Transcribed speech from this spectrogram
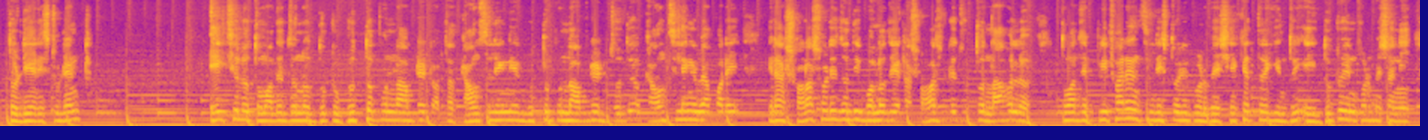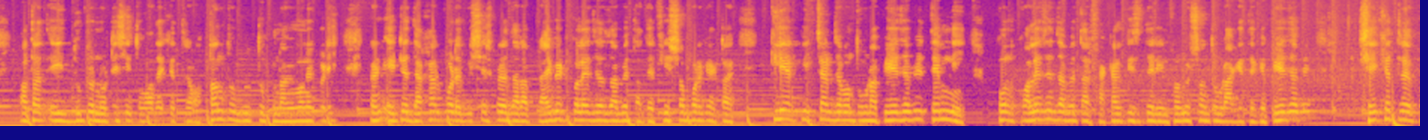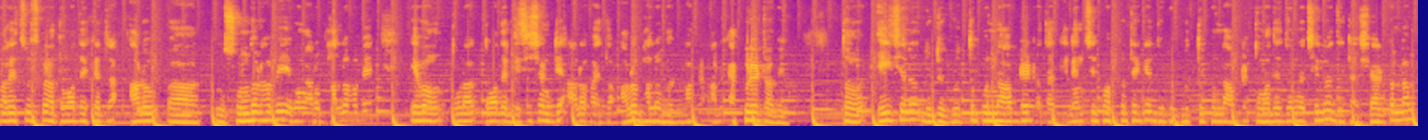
তো ডিয়ার স্টুডেন্ট এই ছিল তোমাদের জন্য দুটো গুরুত্বপূর্ণ আপডেট অর্থাৎ কাউন্সিলিং নিয়ে গুরুত্বপূর্ণ আপডেট যদিও কাউন্সিলিং এর ব্যাপারে এরা সরাসরি যদি বলো যে এটা সরাসরি যুক্ত না হলেও তোমার যে প্রিফারেন্স লিস্ট তৈরি করবে, সেক্ষেত্রে কিন্তু এই দুটো ইনফরমেশনই অর্থাৎ এই দুটো নোটিশই তোমাদের ক্ষেত্রে অত্যন্ত গুরুত্বপূর্ণ আমি মনে করি। কারণ এটা দেখার পরে বিশেষ করে যারা প্রাইভেট কলেজে যাবে, তাদের ফিস সম্পর্কে একটা ক্লিয়ার পিকচার যেমন তোমরা পেয়ে যাবে, তেমনি কোন কলেজে যাবে তার ফ্যাকাল্টিসদের ইনফরমেশন তোমরা আগে থেকে পেয়ে যাবে। সেই ক্ষেত্রে কলেজ চুজ করা তোমাদের ক্ষেত্রে আরও সুন্দর হবে এবং আরও ভালো হবে এবং তোমরা তোমাদের ডিসিশনটি আরও হয়তো আরও ভালো হবে আরও অ্যাকুরেট হবে। তো এই ছিল দুটো গুরুত্বপূর্ণ আপডেট অর্থাৎ এনএমসির পক্ষ থেকে দুটো গুরুত্বপূর্ণ আপডেট তোমাদের জন্য ছিল, যেটা শেয়ার করলাম।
